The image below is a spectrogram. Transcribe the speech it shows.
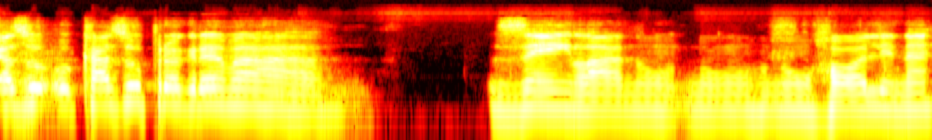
Caso, caso o programa Zen lá não, não, não role, né?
